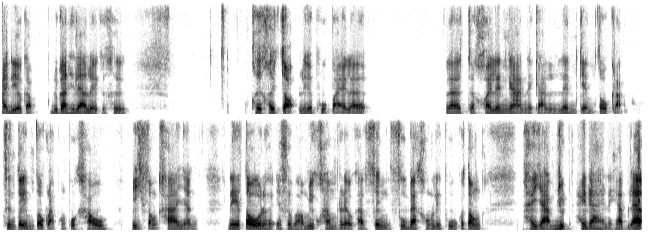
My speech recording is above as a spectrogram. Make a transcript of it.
ล์เดียวกับฤดูกาลที่แล้วเลยก็คือ ค่อยๆเจาะลิเวอร์พูไปแล้ว แล้วจะคอยเล่นงานในการเล่นเกมโต้กลับ ซึ่งตัวเกมโต้กลับของพวกเขา ปีกสองข้างอย่างเนโตแล้วก็เอสเซบาลมีความเร็วครับ ซึ่งฟูลแบ็กของลิเวอร์พูลก็ต้องพยายามหยุดให้ได้นะครับ แล้ว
